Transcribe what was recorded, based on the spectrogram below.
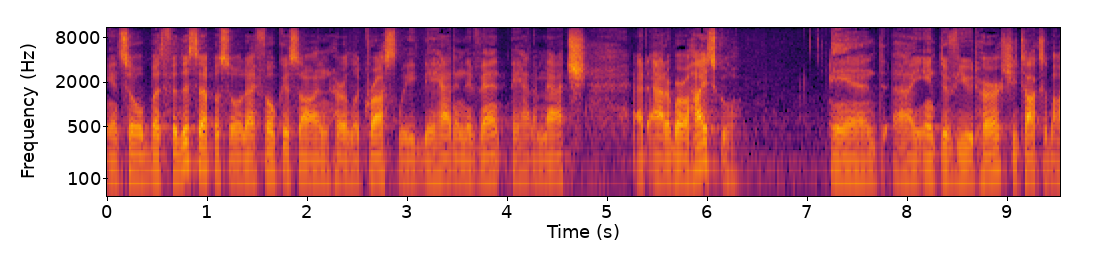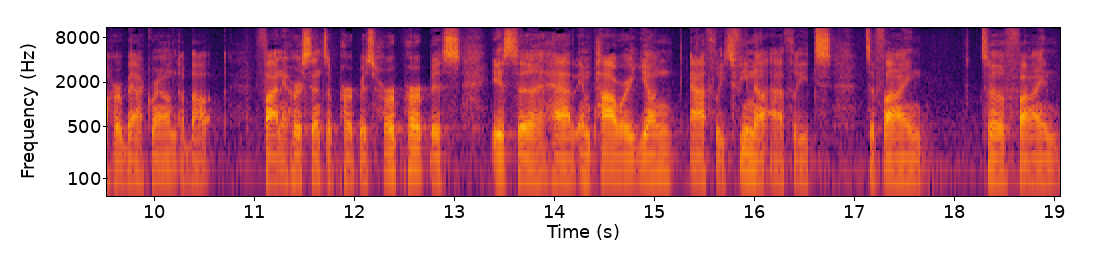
And so, but for this episode, I focus on her lacrosse league. They had an event, they had a match at Attleboro High School. And I interviewed her. She talks about her background, about finding her sense of purpose. Her purpose is to have empower young athletes, female athletes, to find to find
